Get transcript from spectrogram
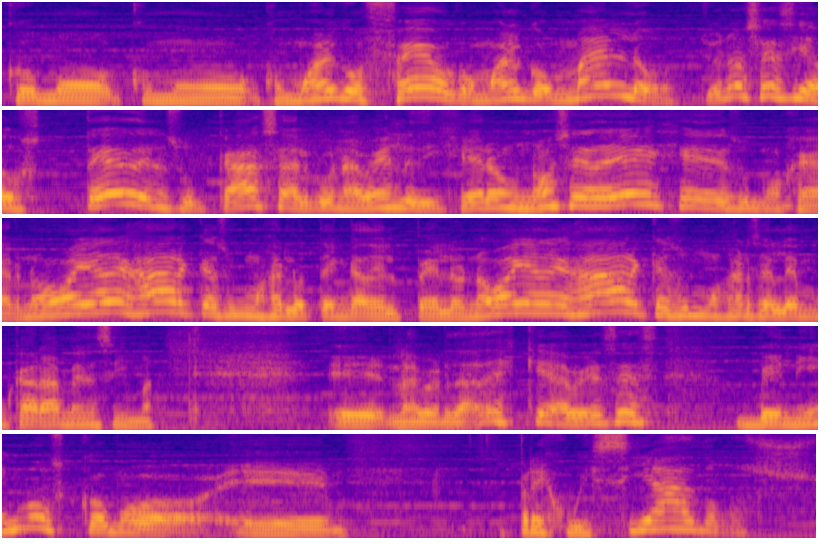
como, como, como algo feo, como algo malo. Yo no sé si a usted en su casa alguna vez le dijeron no se deje de su mujer, no vaya a dejar que su mujer lo tenga del pelo, no vaya a dejar que su mujer se le encarame encima. Eh, la verdad es que a veces venimos como eh, prejuiciados,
